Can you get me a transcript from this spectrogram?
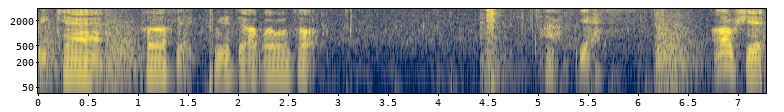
We can. Perfect. Can we lift it up while we're on top? Yes. Oh shit.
